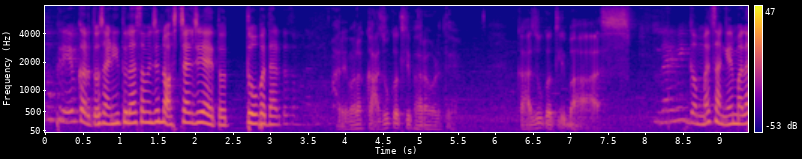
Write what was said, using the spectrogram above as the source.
तू क्रेव करतोस आणि तुला असं म्हणजे नॉस्टॅल्जिया येतो तो पदार्थ. अरे मला काजू कतली फार आवडते. काजू कतली बास. तुला मी गंमत सांगेन मला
